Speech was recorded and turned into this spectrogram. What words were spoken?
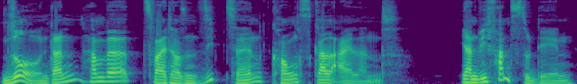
So, und dann haben wir 2017 Kong Skull Island. Jan, wie fandst du den?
